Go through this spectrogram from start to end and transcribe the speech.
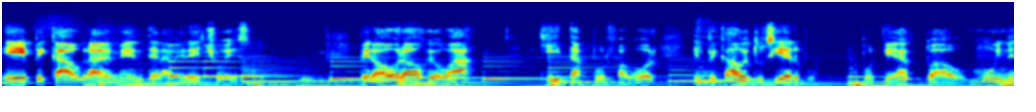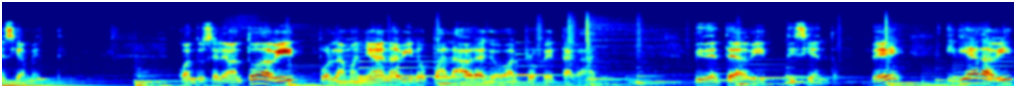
he pecado gravemente al haber hecho esto. Pero ahora, oh Jehová, quita, por favor, el pecado de tu siervo, porque he actuado muy neciamente. Cuando se levantó David por la mañana, vino palabra de Jehová al profeta Gad, vidente David, diciendo, Ve y di a David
